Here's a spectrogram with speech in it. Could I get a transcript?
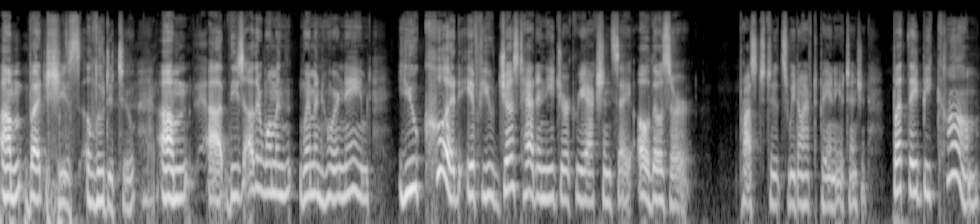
um, but she's alluded to. Um, uh, these other woman, women who are named, you could, if you just had a knee jerk reaction, say, oh, those are prostitutes, we don't have to pay any attention. But they become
